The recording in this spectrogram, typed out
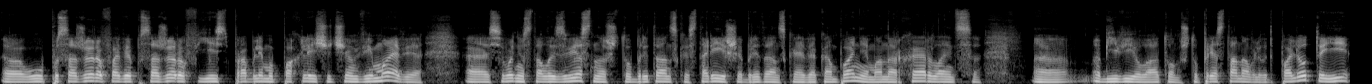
э, у пассажиров, авиапассажиров есть проблемы похлеще, чем в Вимаве. Э, сегодня стало известно, что британская, старейшая британская авиакомпания Monarch Airlines объявила о том, что приостанавливает полеты и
